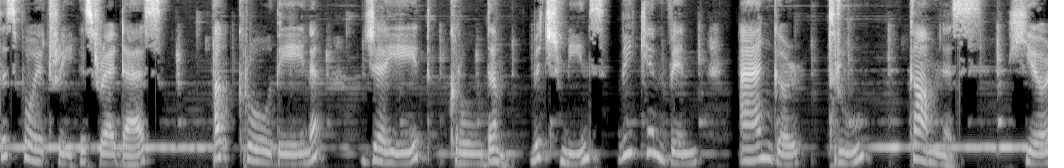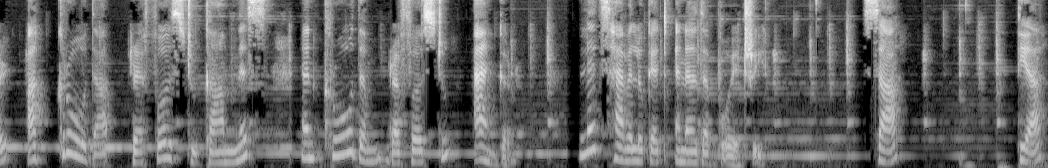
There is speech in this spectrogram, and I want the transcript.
this poetry is read as Akrodena Jayet Krodam, which means we can win anger through calmness. Here, Akroda refers to calmness and Krodam refers to anger. Let's have a look at another poetry. Sa Tya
